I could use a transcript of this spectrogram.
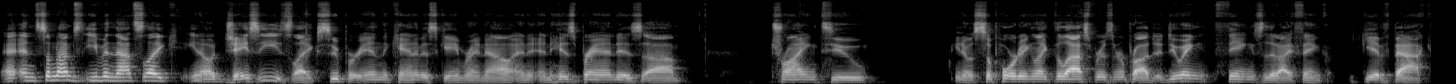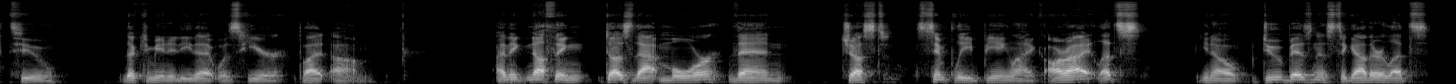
and, sometimes even that's like you know Jay Z's like super in the cannabis game right now, and and his brand is uh, trying to you know supporting like the Last Prisoner Project, doing things that I think give back to the community that was here. But um, I think nothing does that more than just simply being like, all right, let's you know do business together. Let's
